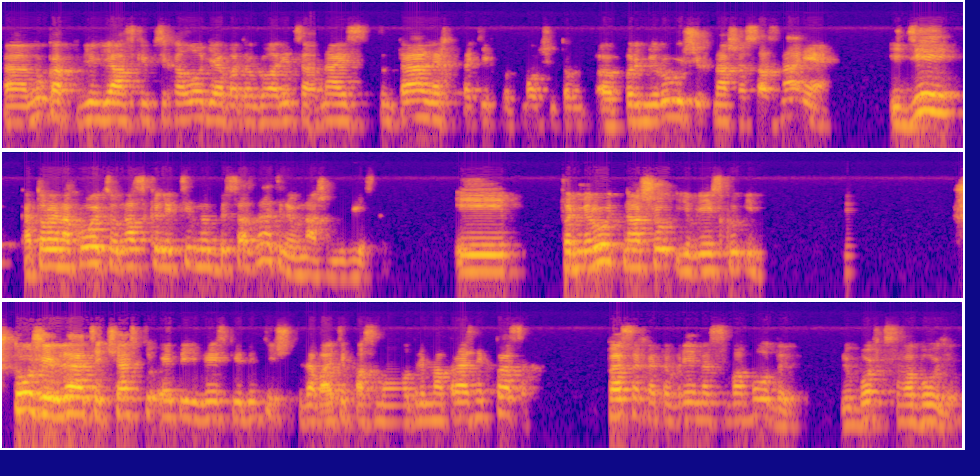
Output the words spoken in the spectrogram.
а, ну, как в юнгианской психологии об этом говорится, одна из центральных таких, вот, в общем-то, формирующих наше сознание идей, которые находятся у нас в коллективном бессознательном в нашем еврействе и формируют нашу еврейскую идентичность. Что же является частью этой еврейской идентичности? Давайте посмотрим на праздник Песах. Песах – это время свободы, любовь к свободе.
